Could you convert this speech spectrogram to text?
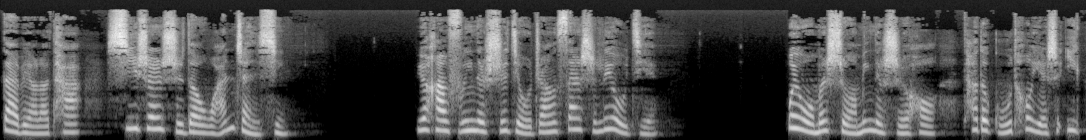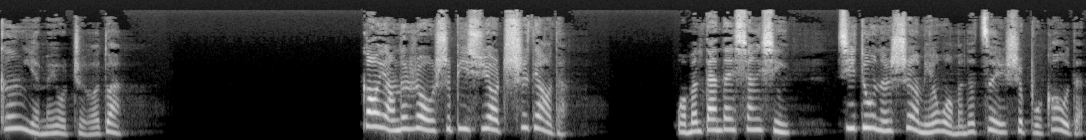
代表了他牺牲时的完整性。约翰福音的十九章三十六节。为我们舍命的时候，他的骨头也是一根也没有折断。羔羊的肉是必须要吃掉的。我们单单相信基督能赦免我们的罪是不够的，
